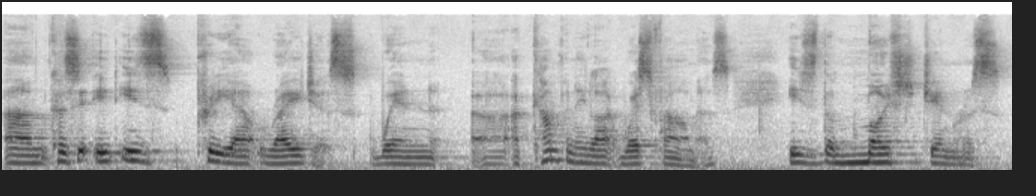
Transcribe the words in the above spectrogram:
Because it it is pretty outrageous when uh, a company like Wesfarmers is the most generous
